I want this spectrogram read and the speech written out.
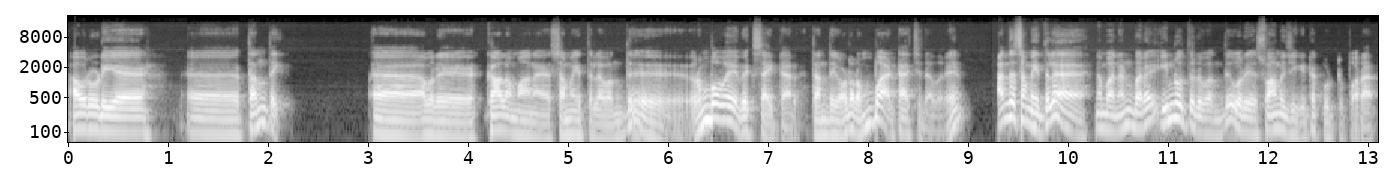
அவருடைய தந்தை அவர் காலமான சமயத்தில் வந்து ரொம்பவே வெக்ஸ் ஆயிட்டார். தந்தையோட ரொம்ப அட்டாச்சு அவர். அந்த சமயத்தில் நம்ம நண்பரை இன்னொருத்தர் வந்து ஒரு சுவாமிஜி கிட்ட கூப்பிட்டு போகிறார்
